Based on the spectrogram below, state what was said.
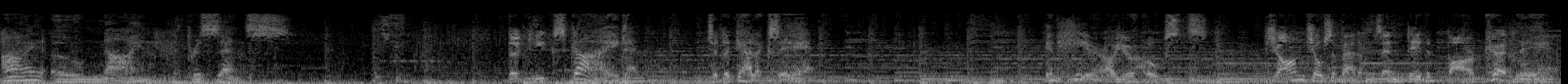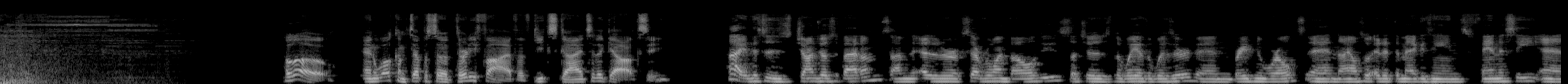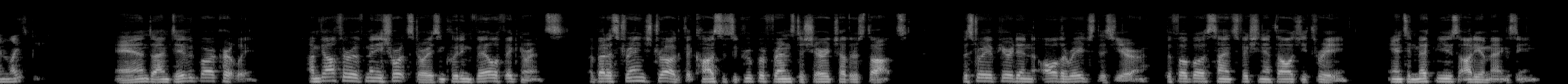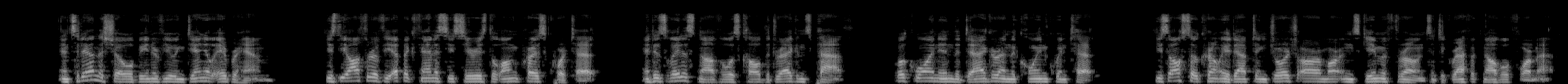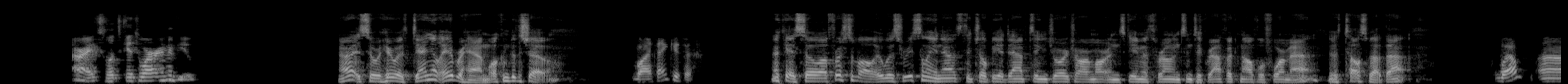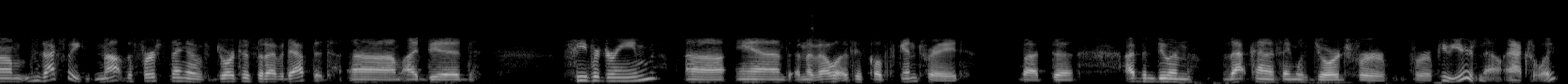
IO9 presents The Geek's Guide to the Galaxy. And here are your hosts, John Joseph Adams and David Barr Kirtley. Hello, and welcome to episode 35 of Geek's Guide to the Galaxy. Hi, this is John Joseph Adams. I'm the editor of several anthologies, such as The Way of the Wizard and Brave New Worlds, and I also edit the magazines Fantasy and Lightspeed. And I'm David Barr Kirtley. I'm the author of many short stories, including Veil of Ignorance, about a strange drug that causes a group of friends to share each other's thoughts. The story appeared in All the Rage this year, the Phobos Science Fiction Anthology 3, and in MechMuse Audio Magazine. And today on the show, we'll be interviewing Daniel Abraham, He's the author of the epic fantasy series The Long Price Quartet, and his latest novel is called The Dragon's Path, book one in The Dagger and the Coin Quintet. He's also currently adapting George R. R. Martin's Game of Thrones into graphic novel format. All right, so let's get to our interview. All right, so we're here with Daniel Abraham. Welcome to the show. Why, thank you, sir. Okay, so uh, first of all, it was recently announced that you'll be adapting George R. R. Martin's Game of Thrones into graphic novel format. Uh, tell us about that. Well, um, this is actually not the first thing of George's that I've adapted. Um, I did Fever Dream uh, and a novella of his called Skin Trade, but uh, I've been doing that kind of thing with George for for a few years now, actually.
